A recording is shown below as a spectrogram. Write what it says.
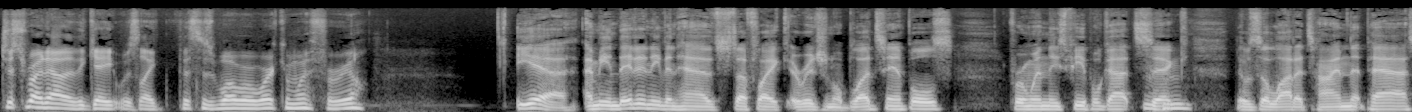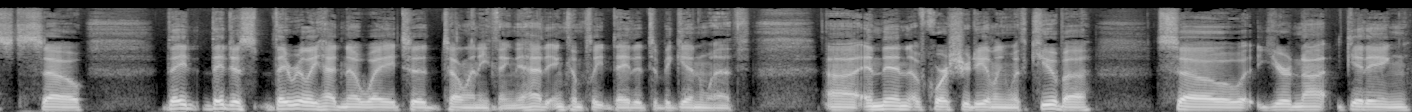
just right out of the gate, was like, "This is what we're working with for real." Yeah, I mean, they didn't even have stuff like original blood samples for when these people got sick. There was a lot of time that passed, so they they just they really had no way to tell anything. They had incomplete data to begin with, uh, and then of course you're dealing with Cuba, so you're not getting.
